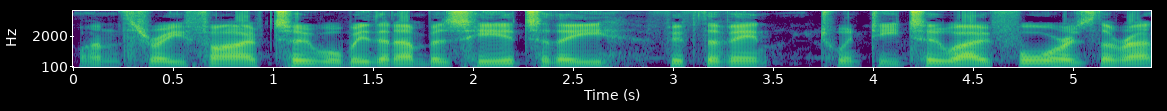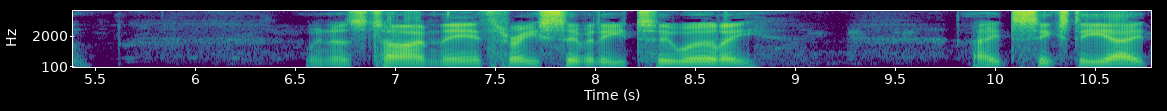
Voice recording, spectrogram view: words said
One, three, five, two will be the numbers here to the fifth event. 22.04 is the run. Winner's time there, 372 early. 868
